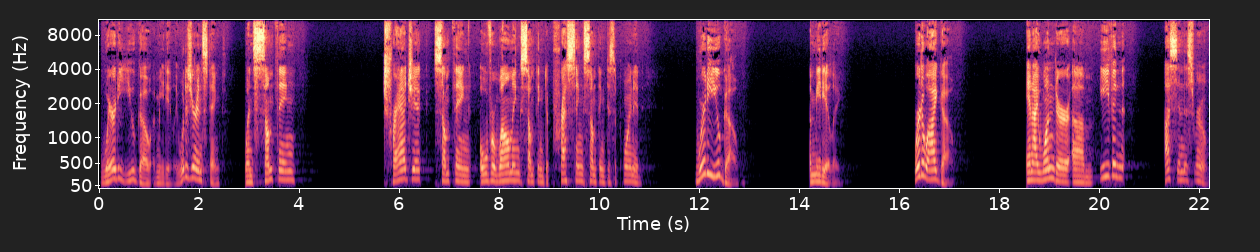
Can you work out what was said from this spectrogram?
where do you go immediately? What is your instinct when something tragic, something overwhelming, something depressing, something disappointed, where do you go immediately? Where do I go? And I wonder, um, even us in this room,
